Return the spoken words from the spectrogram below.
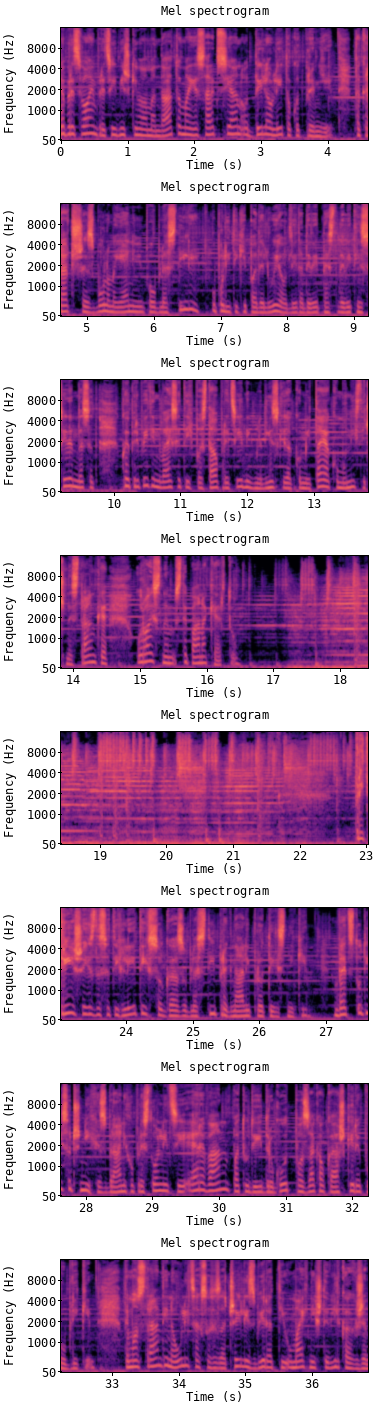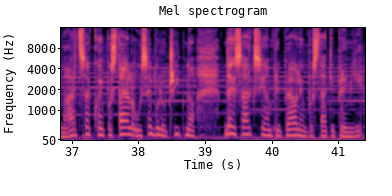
Še pred svojim predsedniškim mandatom je Sarksijan oddelal leto kot premijer, takrat še z bolj omejenimi pooblastili, v politiki pa deluje od leta 1979, ko je pri 25-ih postal predsednik mladinskega komiteja komunistične stranke v rojstnem Stepana Kertu. Pri 63 letih so ga z oblasti pregnali protestniki. Več sto tisoč njih, zbranih v prestolnici Erevan, pa tudi drugod po Zakavkaški republiki. Demonstranti na ulicah so se začeli zbirati v majhnih številkah že marca, ko je postajalo vse bolj očitno, da je Sarksijan pripravljen postati premijer.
